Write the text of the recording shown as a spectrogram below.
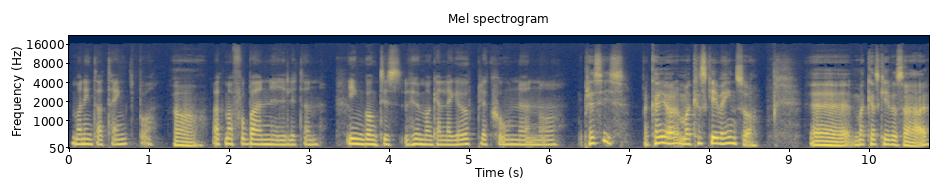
man inte har tänkt på. Ja, Att man får bara en ny liten ingång till hur man kan lägga upp lektionen. Och... Precis. Man kan, göra, man kan skriva in så. Eh, man kan skriva så här.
